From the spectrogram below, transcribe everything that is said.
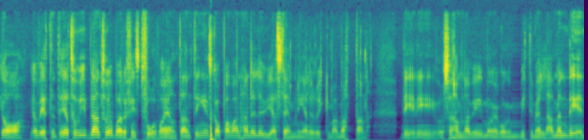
ja, jag vet inte. Jag tror, ibland tror jag bara det finns två varianter. Antingen skapar man halleluja-stämning eller rycker man mattan. Det, det, och så hamnar vi många gånger mitt emellan. Men det,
